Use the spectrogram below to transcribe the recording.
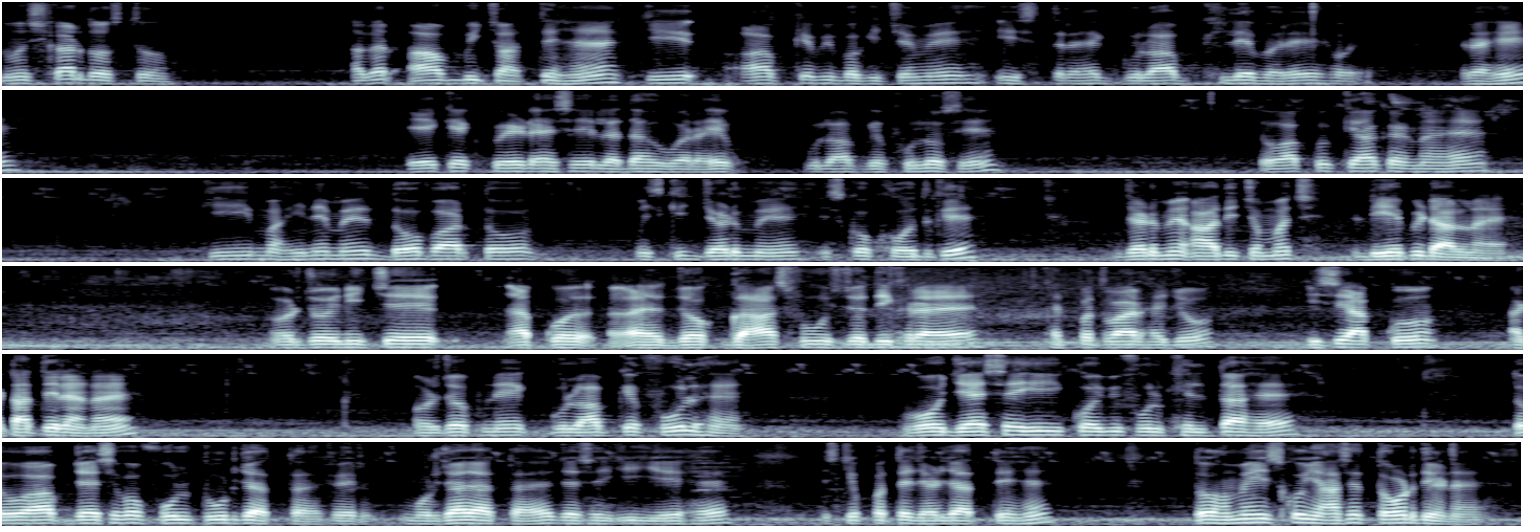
नमस्कार दोस्तों। अगर आप भी चाहते हैं कि आपके भी बगीचे में इस तरह गुलाब खिले भरे हुए रहें एक एक पेड़ ऐसे लदा हुआ रहे गुलाब के फूलों से तो आपको क्या करना है कि महीने में दो बार तो इसकी जड़ में इसको खोद के, जड़ में आधी चम्मच डीएपी डालना है। और जो नीचे आपको जो घास फूस जो दिख रहा है, खरपतवार है जो इसे आपको हटाते रहना है। और जो अपने गुलाब के फूल हैं, वो जैसे ही कोई भी फूल खिलता है तो आप जैसे वो फूल टूट जाता है, फिर मुरझा जाता है, जैसे कि ये है, इसके पत्ते झड़ जाते हैं तो हमें इसको यहाँ से तोड़ देना है।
